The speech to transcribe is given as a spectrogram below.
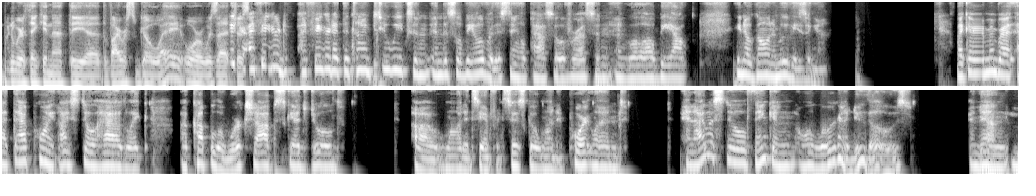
when we were thinking that the uh, the virus would go away, or was that I just? I figured I figured at the time two weeks and, and this will be over. This thing will pass over us, and and we'll all be out, you know, going to movies again. Like I remember at, at that point, I still had like a couple of workshops scheduled, uh, one in San Francisco, one in Portland, and I was still thinking, well, we're going to do those. And then, yeah.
